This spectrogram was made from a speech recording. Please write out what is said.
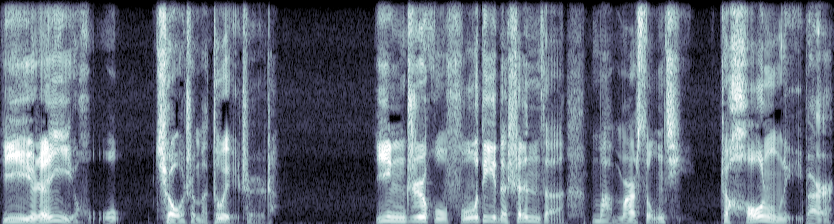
一人一虎就这么对峙着，印支虎伏低的身子慢慢耸起。这喉咙里边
